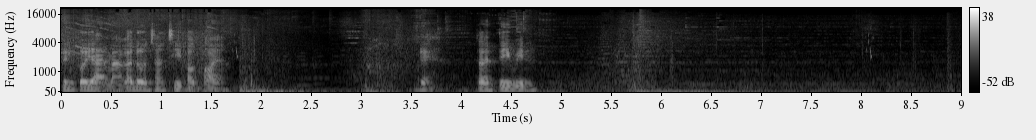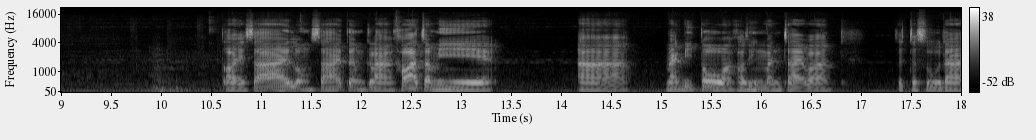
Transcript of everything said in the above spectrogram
ดึงตัวใหญ่มาก็โดนชังชีเขาต่อย โอเคเทิร์นตีวิน ต่อยซ้ายลงซ้ายเติมกลาง เขาอาจจะมี อ่า แมกนิโตเขาถึงมั่นใจว่าจะจะสู้ได้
